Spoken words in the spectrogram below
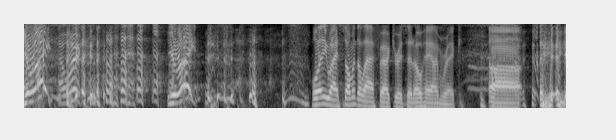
You're right. That worked. You're right. well, anyway, I saw him at the Laugh Factory. I said, "Oh, hey, I'm Rick," uh,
